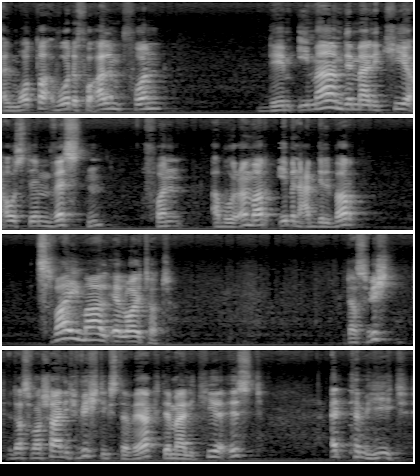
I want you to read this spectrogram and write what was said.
Al-Muwatta, wurde vor allem von dem Imam der Malikir aus dem Westen, von Abu Umar ibn Abdul Barr, zweimal erläutert. Das, das wahrscheinlich wichtigste Werk der Malikir ist At-Tamhid.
